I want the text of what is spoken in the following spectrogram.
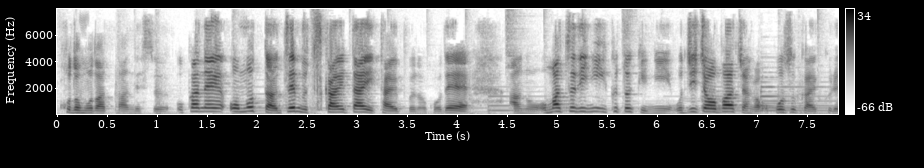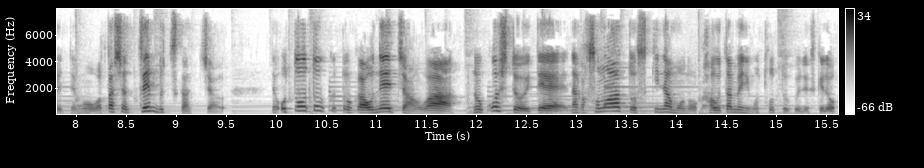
子供だったんです。お金を持ったら全部使いたいタイプの子で、あのお祭りに行く時におじいちゃんおばあちゃんがお小遣いくれても私は全部使っちゃう。で弟とかお姉ちゃんは残しておいてなんかその後好きなものを買うためにも取っておくんですけど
